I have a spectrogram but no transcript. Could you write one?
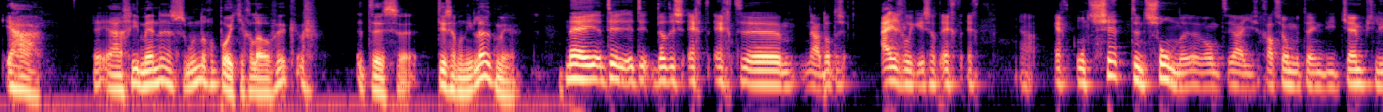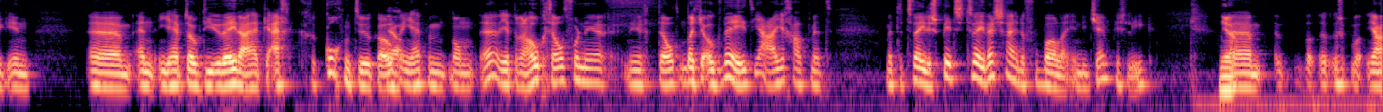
ja, ja Jiménez moet nog een potje, geloof ik. Het is, eh, het is helemaal niet leuk meer. Nee, het, het- dat is echt, echt eh, nou, dat is, eigenlijk is dat echt, echt, ja, echt ontzettend zonde. Want ja, je gaat zo meteen die Champions League in. Ehm, en je hebt ook die Ueda, heb je eigenlijk gekocht natuurlijk ook. Ja. En je hebt, hem dan, hè, je hebt er een hoop geld voor neer, neergeteld. Omdat je ook weet, ja, je gaat met, met de tweede spits twee wedstrijden voetballen in die Champions League. Ja, Ehm, ja,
